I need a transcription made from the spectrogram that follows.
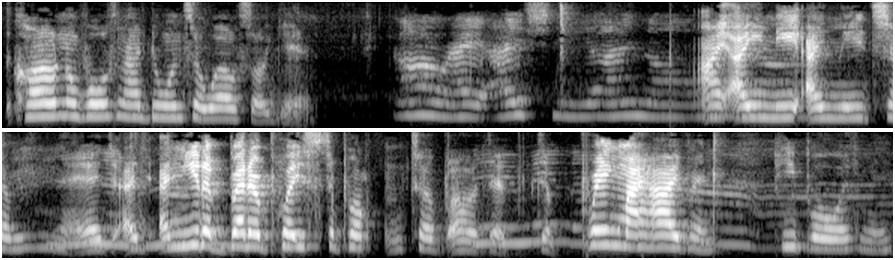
the carnival's not doing so well, so yeah. All right, I see. I know. I, I need, I need some, I, I, I need a better place to put, to, uh, to, to bring my hive and people with me.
